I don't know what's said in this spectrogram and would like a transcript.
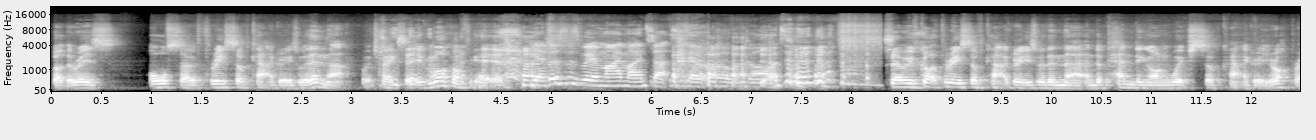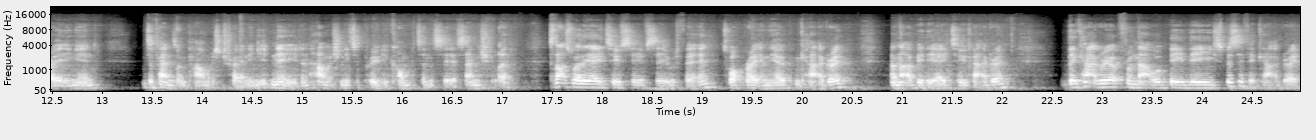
but there is also three subcategories within that, which makes it even more complicated. yeah, this is where my mind starts to go, oh, God. So we've got three subcategories within there, and depending on which subcategory you're operating in, depends on how much training you'd need and how much you need to prove your competency, essentially. So that's where the A2 CofC would fit in to operate in the open category, and that would be the A2 category. The category up from that would be the specific category.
